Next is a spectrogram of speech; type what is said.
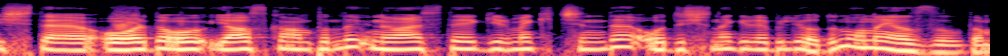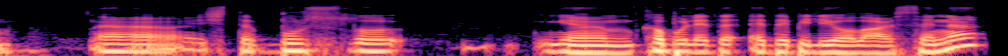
işte orada o yaz kampında üniversiteye girmek için de audition'a girebiliyordun. Ona yazıldım. Ee, işte burslu e, kabul ede- edebiliyorlar seni.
